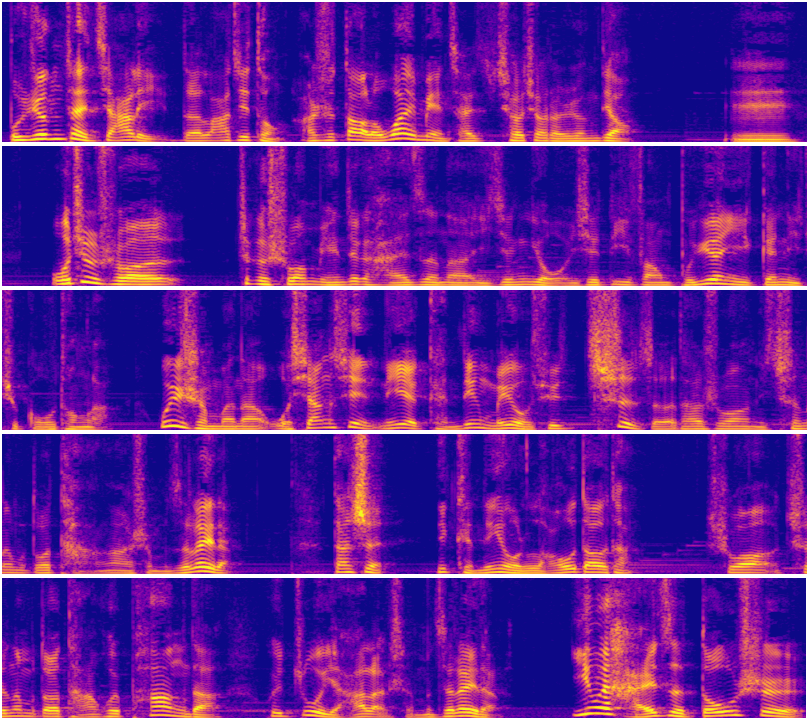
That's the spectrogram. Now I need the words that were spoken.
不扔在家里的垃圾桶，而是到了外面才悄悄的扔掉。嗯，我就说。这个说明这个孩子呢，已经有一些地方不愿意跟你去沟通了。为什么呢？我相信你也肯定没有去斥责他说你吃那么多糖啊什么之类的，但是你肯定有唠叨他说吃那么多糖会胖的，会蛀牙了什么之类的。因为孩子都是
